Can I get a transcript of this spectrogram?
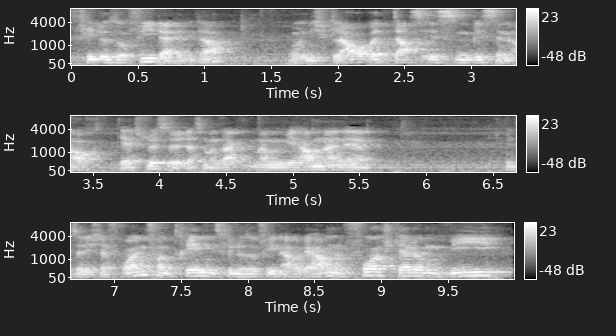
Philosophie dahinter. Und ich glaube, das ist ein bisschen auch der Schlüssel, dass man sagt, wir haben eine, ich bin zwar nicht der Freund von Trainingsphilosophien, aber wir haben eine Vorstellung, wie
